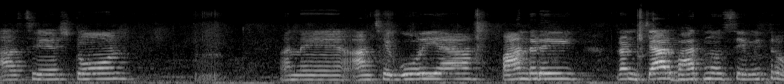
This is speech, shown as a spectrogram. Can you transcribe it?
આ છે સ્ટોન. અને આ છે ગોળિયા, પાંદડી, ત્રણ, ચાર ભાતનો છે મિત્રો.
